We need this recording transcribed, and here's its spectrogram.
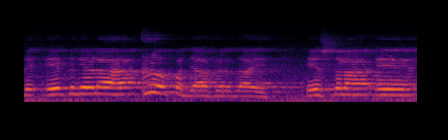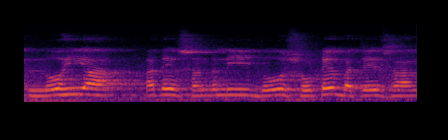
ਤੇ ਇੱਕ ਜਿਹੜਾ ਹੈ ਉਹ ਭੱਜਾ ਫਿਰਦਾ ਏ। ਇਸ ਤਰ੍ਹਾਂ ਇਹ ਲੋਹੀਆ ਅਤੇ ਸੰਦਲੀ ਦੋ ਛੋਟੇ ਬੱਚੇ ਸਨ।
